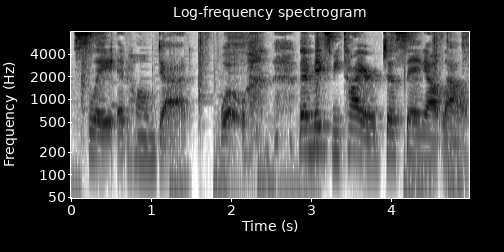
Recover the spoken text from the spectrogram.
slay at home dad. Whoa, that makes me tired just saying out loud.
